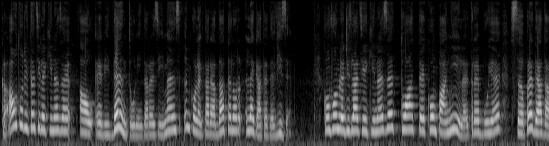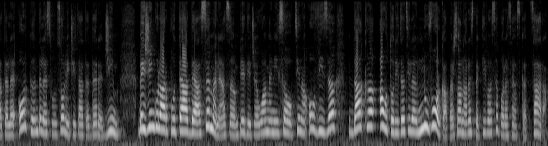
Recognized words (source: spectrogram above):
că autoritățile chineze au evident un interes imens în colectarea datelor legate de vize. Conform legislației chineze, toate companiile trebuie să predea datele oricând le sunt solicitate de regim. Beijingul ar putea de asemenea să împiedice oamenii să obțină o viză dacă autoritățile nu vor ca persoana respectivă să părăsească țara.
